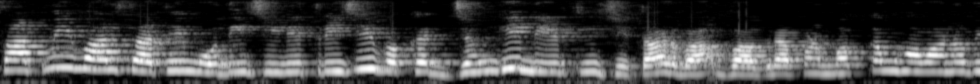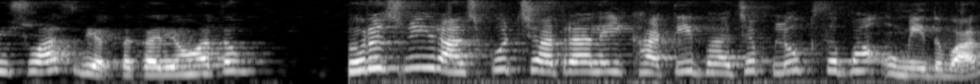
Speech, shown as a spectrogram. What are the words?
સાતમી વાર સાથે મોદીજીને ત્રીજી વખત જંગી લીડથી જીતાડવા વાગરા પણ મક્કમ હોવાનો વિશ્વાસ વ્યક્ત કર્યો હતો. ભરૂચની રાજપૂત છાત્રાલય ખાતે ભાજપ લોકસભા ઉમેદવાર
